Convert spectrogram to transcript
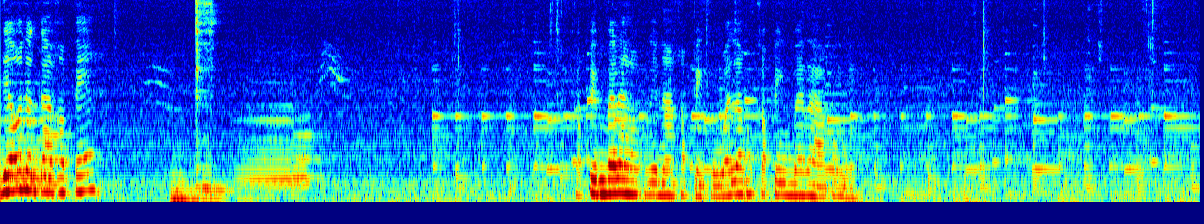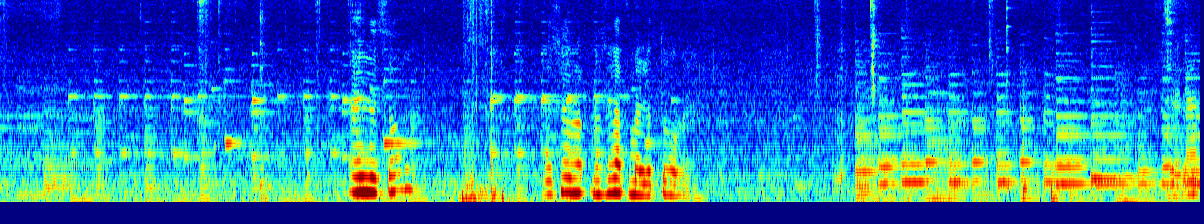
Hindi ako nagkakape. Kaping bara ako kinakape ko. Walang kaping bara ako eh. Ano to? Masarap, masarap maluto ah. Sarap.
